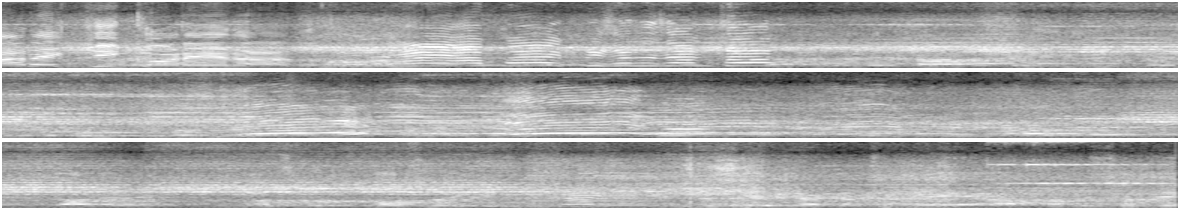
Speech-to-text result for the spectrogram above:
আরে কি করে এরা পিছনে যান তো হয়ে সেই জায়গা থেকে আপনাদের সাথে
